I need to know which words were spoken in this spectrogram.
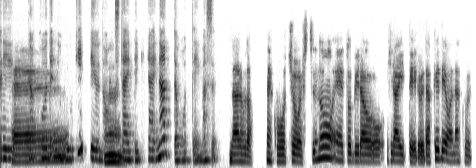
り、学校での動きっていうのを伝えていきたいなって思っています。うん、なるほど。ね、校長室の、えー、扉を開いているだけではなく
